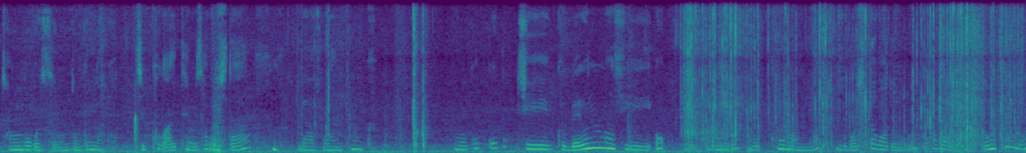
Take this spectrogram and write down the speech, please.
장 보고 있어요. 운동 끝나고. 집콕 아이템을 사봅시다. 내가 좋아하는 핑크. 그리고 꼬북치 그 매운맛이 어? 이건가? 매콤한 맛? 이거 맛있다고 하더라고요. 사봐야겠다. 너무 큰데?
